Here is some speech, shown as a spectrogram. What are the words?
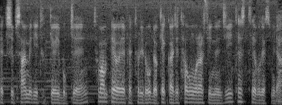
114mm 두께의 목재에 3A의 배터리로 몇 개까지 타공을 할수 있는지 테스트 해 보겠습니다.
